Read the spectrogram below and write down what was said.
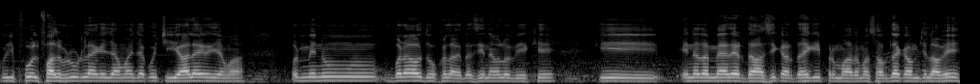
ਕੋਈ ਫੁੱਲ, ਫਲ ਫਰੂਟ ਲੈ ਕੇ ਜਾਵਾਂ ਜਾਂ ਕੋਈ ਚੀਆ ਲੈ ਕੇ ਜਾਵਾਂ। ਪਰ ਮੈਨੂੰ ਬੜਾ ਦੁੱਖ ਲੱਗਦਾ ਸੀ ਇਹਨਾਂ ਵੱਲੋਂ ਵੇਖ ਕੇ ਕਿ ਇਹਨਾਂ ਦਾ ਮੈਂ ਤਾਂ ਅਰਦਾਸ ਹੀ ਕਰਦਾ ਹੈ ਕਿ ਪ੍ਰਮਾਤਮਾ ਸਭ ਦਾ ਕੰਮ ਚਲਾਵੇ।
